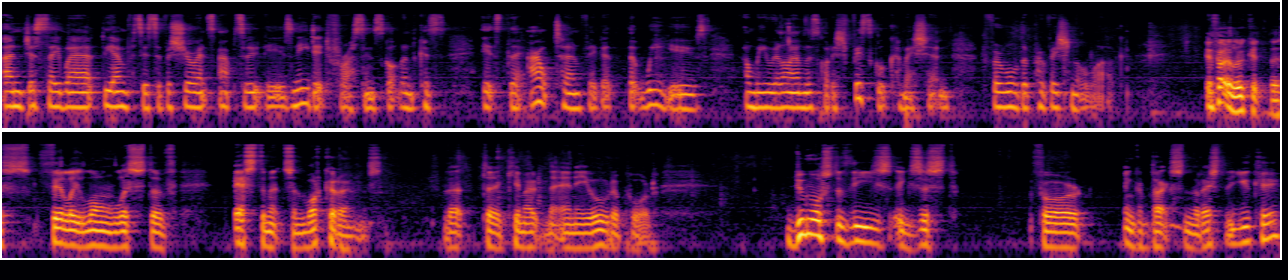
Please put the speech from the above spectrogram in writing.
and just say where the emphasis of assurance absolutely is needed for us in Scotland because it's the outturn figure that we use and we rely on the Scottish Fiscal Commission for all the provisional work. If I look at this fairly long list of estimates and workarounds that uh, came out in the NAO report, uh, do most of these exist for income tax in the rest of the UK,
